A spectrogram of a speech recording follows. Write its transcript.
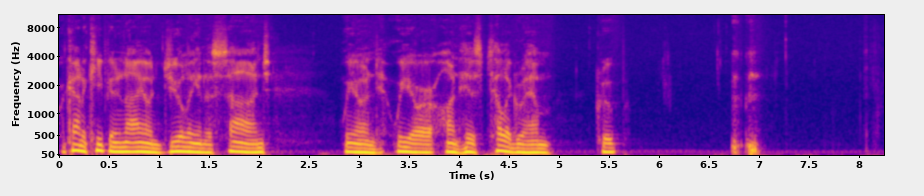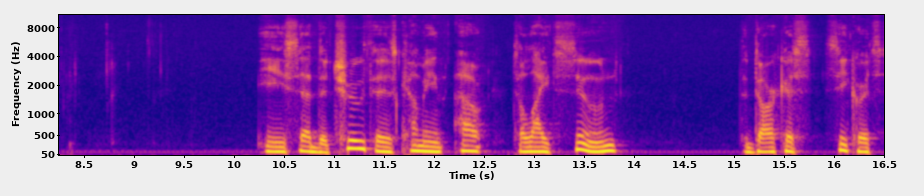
We're kind of keeping an eye on Julian Assange. We are on, we are on his Telegram group. he said the truth is coming out to light soon. The darkest secrets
